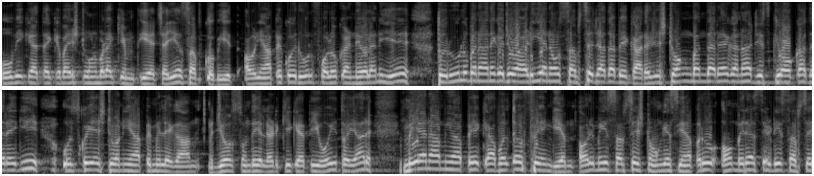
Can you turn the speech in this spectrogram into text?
वो भी कहता है कि भाई, स्टोन बड़ा कीमती है, चाहिए सबको भी। और यहाँ पे कोई रूल फॉलो करने वाला नहीं है। तो रूल बनाने का जो आइडिया है ना, वो सबसे ज़्यादा बेकार है। जो स्ट्रॉन्ग बंदा रहेगा ना, जिसकी औकात रहेगी, उसको ये स्टोन यहाँ पे मिलेगा। जो सुंदर लड़की कहती वही तो यार, मेरा नाम यहाँ पे क्या बोलते हो, फेंगी। और मैं सबसे स्ट्रॉन्गेस्ट यहाँ पर हूँ और मेरा सेट ही सबसे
